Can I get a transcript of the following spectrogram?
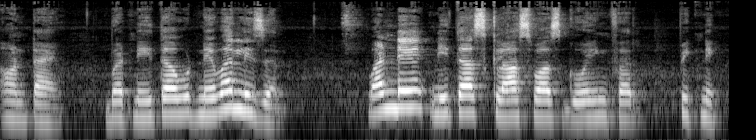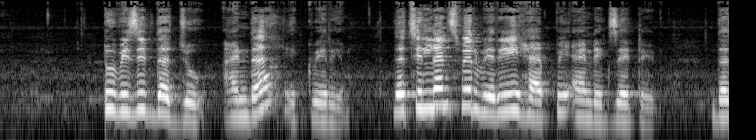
on time. But Neeta would never listen. One day, Neeta's class was going for picnic to visit the zoo and the aquarium. The children were very happy and excited. The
